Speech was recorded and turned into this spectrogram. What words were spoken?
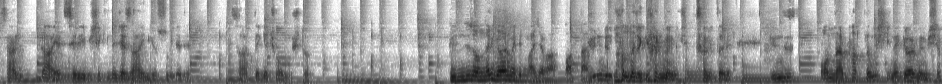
Sen gayet seri bir şekilde ceza yiyorsun dedi. Saatte geç olmuştu. Gündüz onları görmedin mi acaba patlar? Gündüz onları görmemişim. Tabii tabii. Gündüz onlar patlamış yine görmemişim.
